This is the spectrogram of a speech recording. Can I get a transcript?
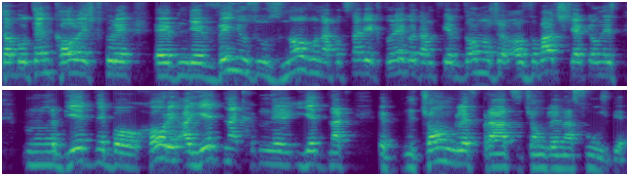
to był ten koleś, który e, wyniósł znowu, na podstawie którego tam twierdzono, że o zobaczcie, jak on jest mm, biedny, bo chory, a jednak, mm, jednak e, ciągle w pracy, ciągle na służbie.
